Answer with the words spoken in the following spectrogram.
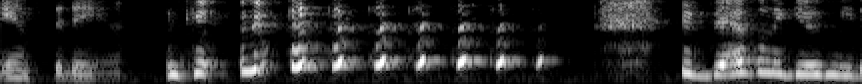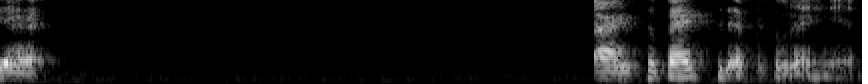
Amsterdam. it definitely gives me that. All right, so back to the episode at hand.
